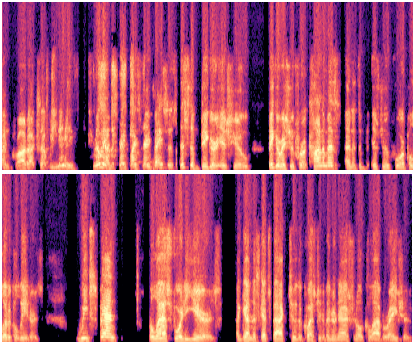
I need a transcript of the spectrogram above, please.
and products that we need, really on a state by state basis. This is a bigger issue, bigger issue for economists, and it's an issue for political leaders. We've spent the last 40 years, again, this gets back to the question of international collaboration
